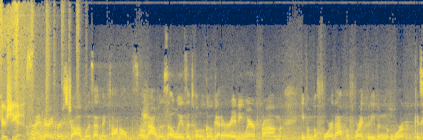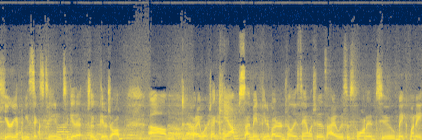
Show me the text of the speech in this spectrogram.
Here she is. My very first job was at McDonald's. I was always a total go-getter. Anywhere from even before that, before I could even work, because here you have to be 16 to get a to get a job. Um, but I worked at camps. I made peanut butter and jelly sandwiches. I always just wanted to make money.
